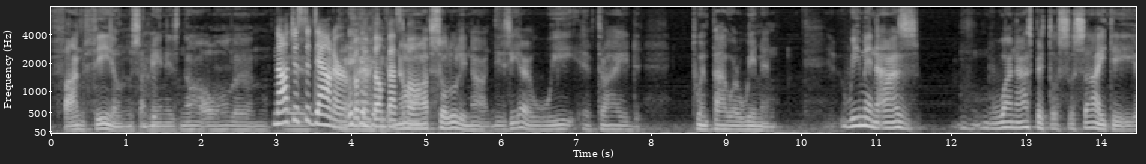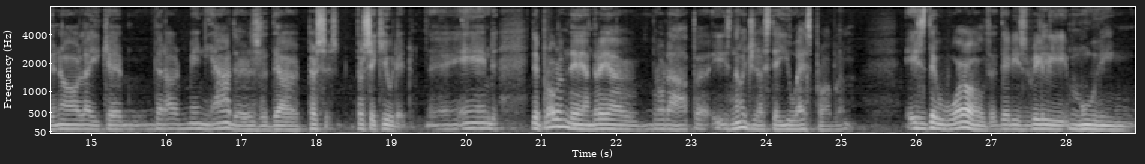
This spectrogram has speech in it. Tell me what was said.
fun films. I mean, it's not all. Um, Not just a downer, Brooklyn Film. Festival. No, absolutely not. This year we have tried to empower women. Women as one aspect of society, you know, like um, there are many others that are perse- persecuted. Uh, and the problem that Andrea brought up uh, is not just a US problem is the world that is really moving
